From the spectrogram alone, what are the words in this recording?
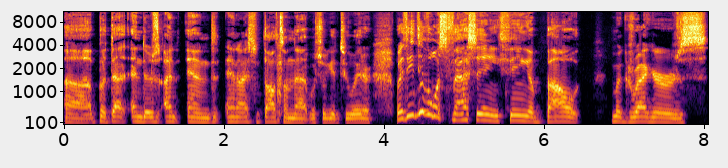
Uh, but that and there's and and I have some thoughts on that, which we'll get to later. But I think the most fascinating thing about McGregor's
